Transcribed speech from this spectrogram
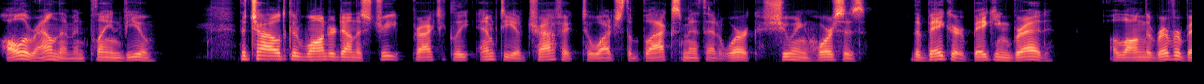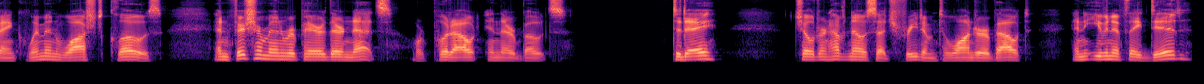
all around them in plain view. The child could wander down the street practically empty of traffic to watch the blacksmith at work shoeing horses, the baker baking bread. Along the riverbank, women washed clothes, and fishermen repaired their nets or put out in their boats. Today, children have no such freedom to wander about, and even if they did,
